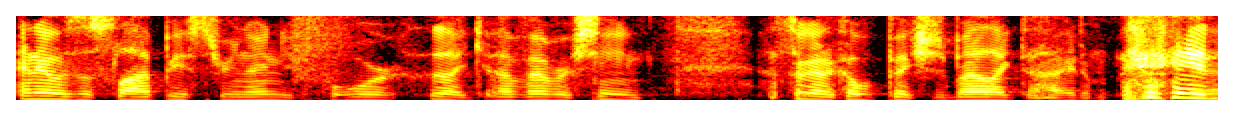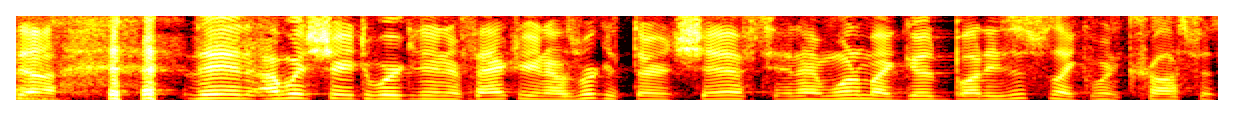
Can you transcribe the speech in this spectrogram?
and it was the sloppiest 394 like I've ever seen. I still got a couple pictures, but I like to hide them. and uh, then I went straight to working in a factory, and I was working third shift. And then one of my good buddies, this was like when CrossFit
